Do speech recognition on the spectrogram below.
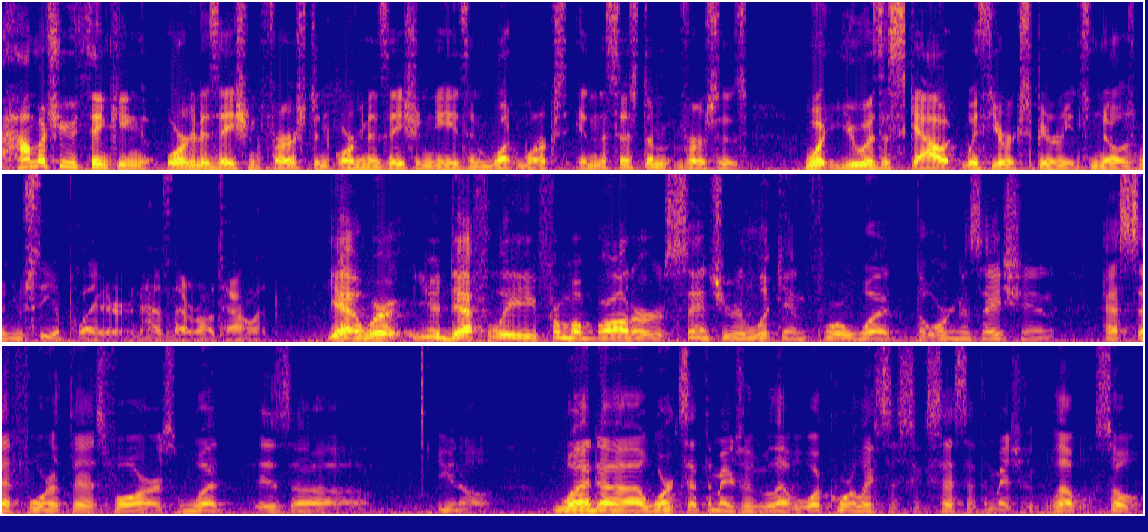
how much are you thinking organization first and organization needs and what works in the system versus what you as a scout with your experience knows when you see a player and has that raw talent? Yeah, we're you're definitely from a broader sense. You're looking for what the organization has set forth as far as what is, uh, you know, what uh, works at the major league level, what correlates to success at the major league level. So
